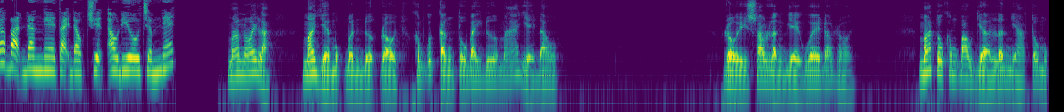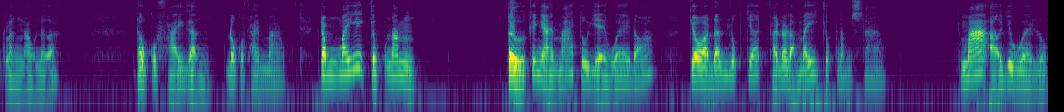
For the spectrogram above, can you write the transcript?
Các bạn đang nghe tại đọc truyện audio.net. Má nói là má về một mình được rồi, không có cần tụi bay đưa má về đâu. Rồi sau lần về quê đó rồi, má tôi không bao giờ lên nhà tôi một lần nào nữa. Đâu có phải gần, đâu có phải mau. Trong mấy chục năm, từ cái ngày má tôi về quê đó cho đến lúc chết, phải nói là mấy chục năm sau, má ở dưới quê luôn,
